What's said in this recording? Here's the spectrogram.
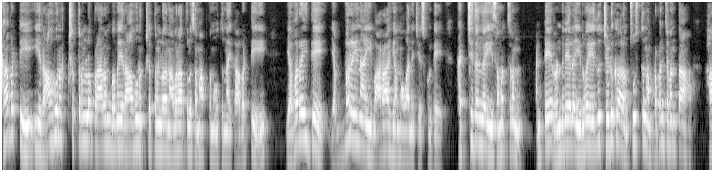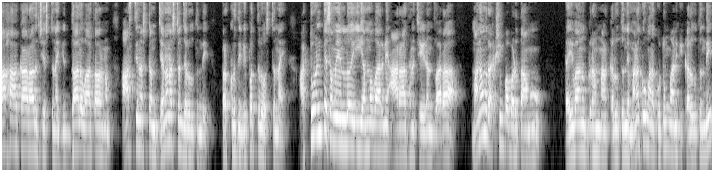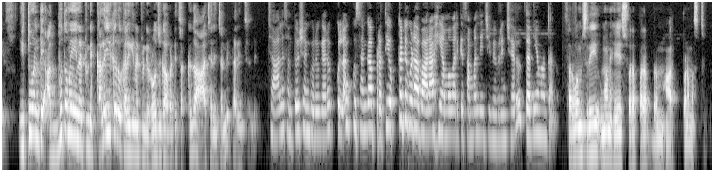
కాబట్టి ఈ రాహు నక్షత్రంలో ప్రారంభమై రాహు నక్షత్రంలో నవరాత్రులు సమాప్తమవుతున్నాయి కాబట్టి ఎవరైతే ఎవరైనా ఈ వారాహి అమ్మవారిని చేసుకుంటే ఖచ్చితంగా ఈ సంవత్సరం అంటే రెండు వేల ఇరవై ఐదు చెడు కాలం చూస్తున్నాం ప్రపంచమంతా హాహాకారాలు చేస్తున్న యుద్ధాలు వాతావరణం ఆస్తి నష్టం జన నష్టం జరుగుతుంది. ప్రకృతి విపత్తులు వస్తున్నాయి. అటువంటి సమయంలో ఈ అమ్మవారిని ఆరాధన చేయడం ద్వారా మనం రక్షింపబడతాము. దైవానుగ్రహం మనకు కలుగుతుంది మనకు మన కుటుంబానికి కలుగుతుంది. ఇటువంటి అద్భుతమైనటువంటి కలయికలు కలిగినటువంటి రోజు కాబట్టి చక్కగా ఆచరించండి తరించండి. చాలా సంతోషం గురుగారు. కులంకుశంగా ప్రతి ఒక్కటి కూడా వారాహి అమ్మవారికి సంబంధించి వివరించారు. ధన్యవాదాలు. సర్వం శ్రీ ఉమమహేశ్వర పర బ్రహ్మార్పణమస్తు.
